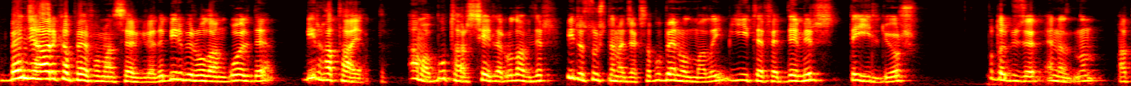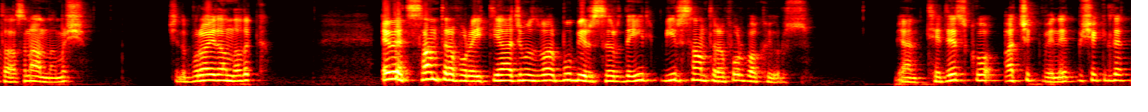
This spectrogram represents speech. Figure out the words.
Bence harika performans sergiledi. 1-1 olan golde bir hata yaptı. Ama bu tarz şeyler olabilir. Biri suçlanacaksa bu ben olmalıyım. Yiğit Efe Demir değil diyor. Bu da güzel. En azından hatasını anlamış. Şimdi burayı da anladık. Evet santrafora ihtiyacımız var. Bu bir sır değil. Bir santrafor bakıyoruz. Yani Tedesco açık ve net bir şekilde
